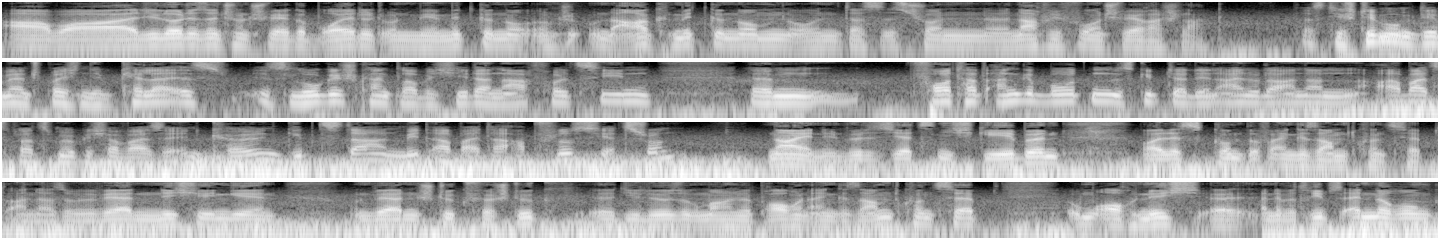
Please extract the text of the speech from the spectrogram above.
Aber die Leute sind schon schwer gebeutelt und mir mitgenommen und arg mitgenommen und das ist schon äh, nach wie vor ein schwerer Schlag. Dass die Stimmung dementsprechend im Keller ist, ist logisch, kann glaube ich jeder nachvollziehen. Ähm, Ford hat angeboten, es gibt ja den ein oder anderen Arbeitsplatz möglicherweise in Köln. Gibt es da einen Mitarbeiterabfluss jetzt schon? Nein, den wird es jetzt nicht geben, weil es kommt auf ein Gesamtkonzept an. Also wir werden nicht hingehen und werden Stück für Stück äh, die Lösung machen. Wir brauchen ein Gesamtkonzept, um auch nicht äh, eine Betriebsänderung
